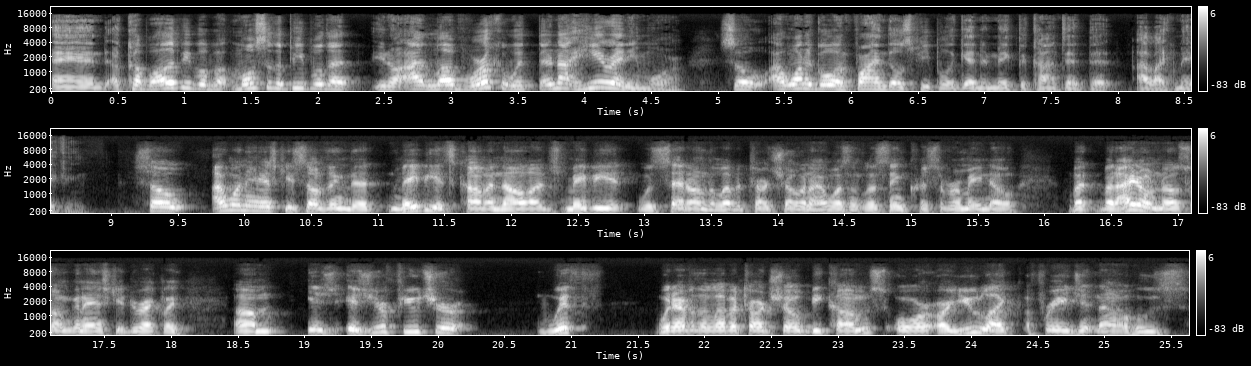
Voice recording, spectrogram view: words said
and a couple other people, but most of the people that, you know, I love working with, they're not here anymore. So I want to go and find those people again and make the content that I like making. So I want to ask you something that maybe it's common knowledge, maybe it was said on the Le Batard show and I wasn't listening. Christopher may know, but but I don't know, so I'm going to ask you directly. Um, is is your future with whatever the Le Batard show becomes, or are you like a free agent now who's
